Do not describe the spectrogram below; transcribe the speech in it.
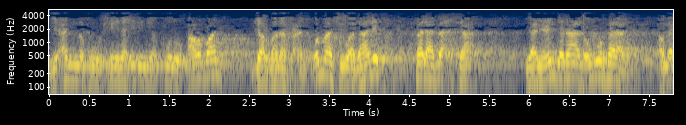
لأنه حينئذ يكون قرضا جر نفعا وما سوى ذلك فلا بأس. يعني عندنا الأمور ثلاثة أو لا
